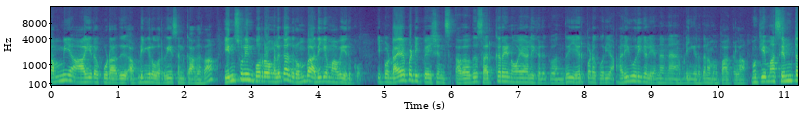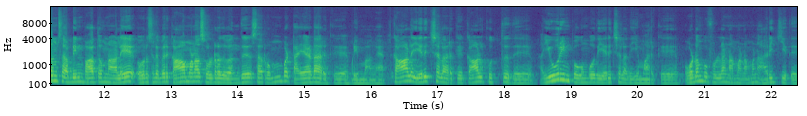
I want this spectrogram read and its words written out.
கம்மி ஆகிடக்கூடாது அப்படிங்கிற ஒரு ரீசனுக்காக தான் இன்சுலின் போடுறவங்களுக்கு அது ரொம்ப அதிகமாகவே இருக்கும். இப்போ டயபெட்டிக் பேஷண்ட்ஸ் அதாவது சர்க்கரை நோயாளிகளுக்கு வந்து ஏற்படக்கூடிய அறிகுறிகள் என்னென்ன அப்படிங்கிறத நம்ம பார்க்கலாம். முக்கியமாக சிம்டம்ஸ் அப்படின்னு பார்த்தோம்னாலே ஒரு சில பேர் காமனாக சொல்கிறது வந்து சார் ரொம்ப டயர்டாக இருக்குது அப்படிம்பாங்க. காலை எரிச்சலாக இருக்குது கால் குத்துது யூரின் போகும்போது எரிச்சல் அதிகமாக இருக்குது உடம்பு ஃபுல்லாக நம்ம நம்மன்னு அரிக்குது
